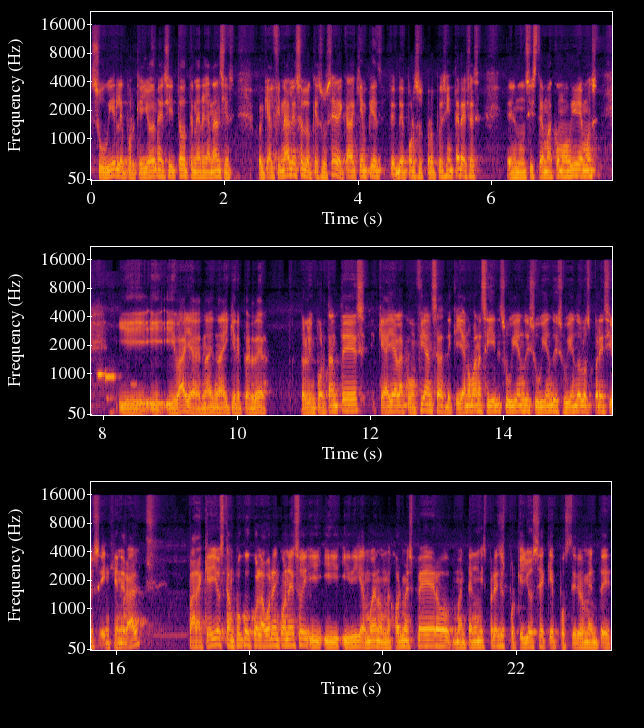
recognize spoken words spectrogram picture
subirle porque yo necesito tener ganancias, porque al final eso es lo que sucede, cada quien ve por sus propios intereses en un sistema como vivimos y, vaya, nadie, quiere perder. Pero lo importante es que haya la confianza de que ya no van a seguir subiendo y subiendo y subiendo los precios en general, para que ellos tampoco colaboren con eso y, y, digan, bueno, mejor me espero, mantengo mis precios porque yo sé que posteriormente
